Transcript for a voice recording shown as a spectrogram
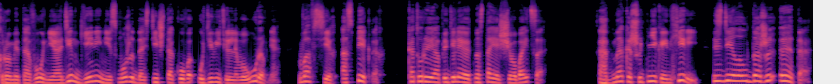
Кроме того, ни один гений не сможет достичь такого удивительного уровня во всех аспектах, которые определяют настоящего бойца. Однако шутник Эйнхерий сделал даже это.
